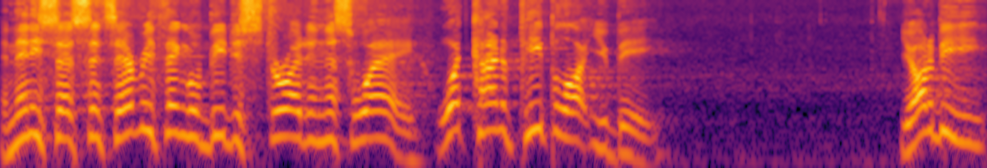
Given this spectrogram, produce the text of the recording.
And then he says, Since everything will be destroyed in this way, what kind of people ought you be? You ought to be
